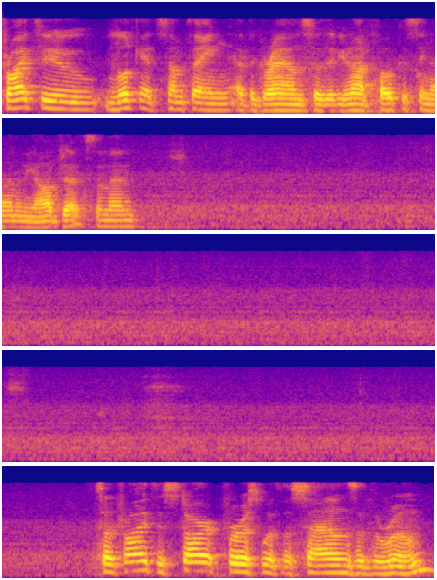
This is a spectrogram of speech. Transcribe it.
try to look at something at the ground so that you're not focusing on any objects, and then So try to start first with the sounds of the room.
